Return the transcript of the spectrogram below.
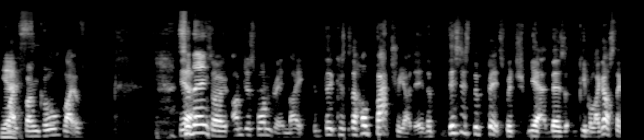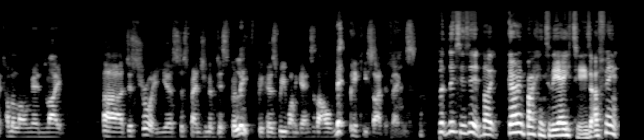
Yeah. like phone call, like of. So Yeah, then- so I'm just wondering, like, because the, whole battery idea, the, this is the bits which, yeah, there's people like us that come along and like uh, destroy your suspension of disbelief because we want to get into the whole nitpicky side of things. but this is it. Like going back into the 80s, I think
